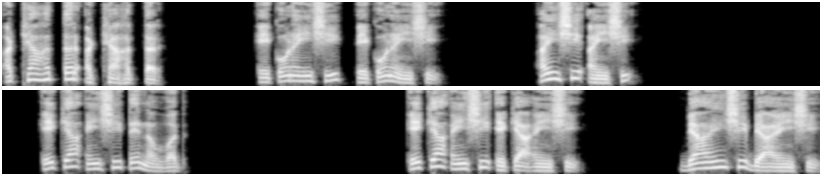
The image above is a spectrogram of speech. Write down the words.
अठ्याहत्तर अठ्याहत्तर. एकोणऐंशी एकोणऐंशी. ऐंशी ऐंशी. एक्याऐंशी ते नव्वद. एक्याऐंशी एक्याऐंशी ब्याऐंशी ब्याऐंशी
